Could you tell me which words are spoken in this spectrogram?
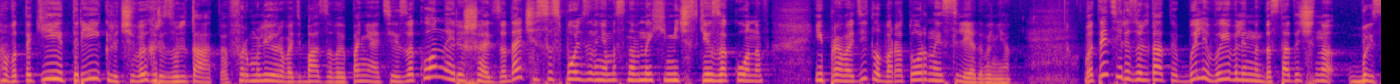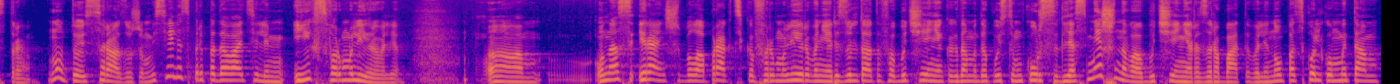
вот такие три ключевых результата. Формулировать базовые понятия и законы, решать задачи с использованием основных химических законов и проводить лабораторные исследования. Вот эти результаты были выявлены достаточно быстро. Ну, то есть сразу же мы сели с преподавателем и их сформулировали. У нас и раньше была практика формулирования результатов обучения, когда мы, допустим, курсы для смешанного обучения разрабатывали, но поскольку мы там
